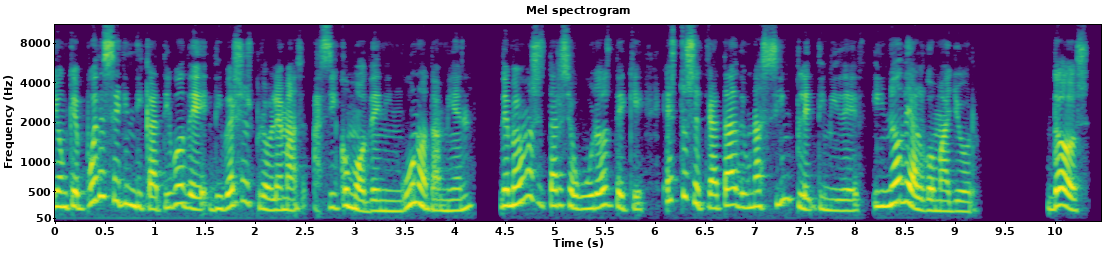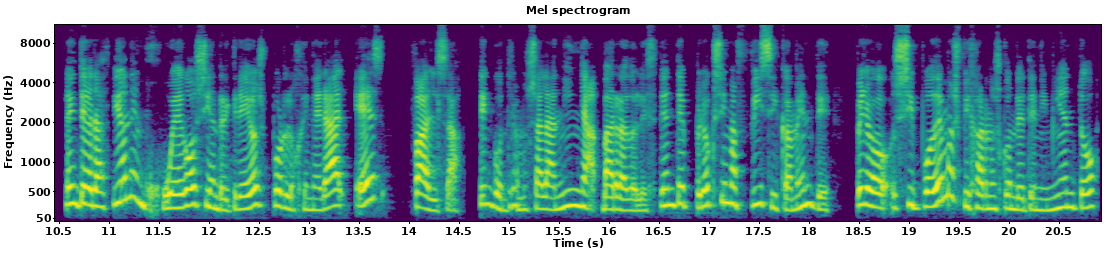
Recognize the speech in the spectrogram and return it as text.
y aunque puede ser indicativo de diversos problemas, así como de ninguno también, debemos estar seguros de que esto se trata de una simple timidez y no de algo mayor. 2. La integración en juegos y en recreos por lo general es falsa. Encontramos a la niña barra adolescente próxima físicamente, pero si podemos fijarnos con detenimiento,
